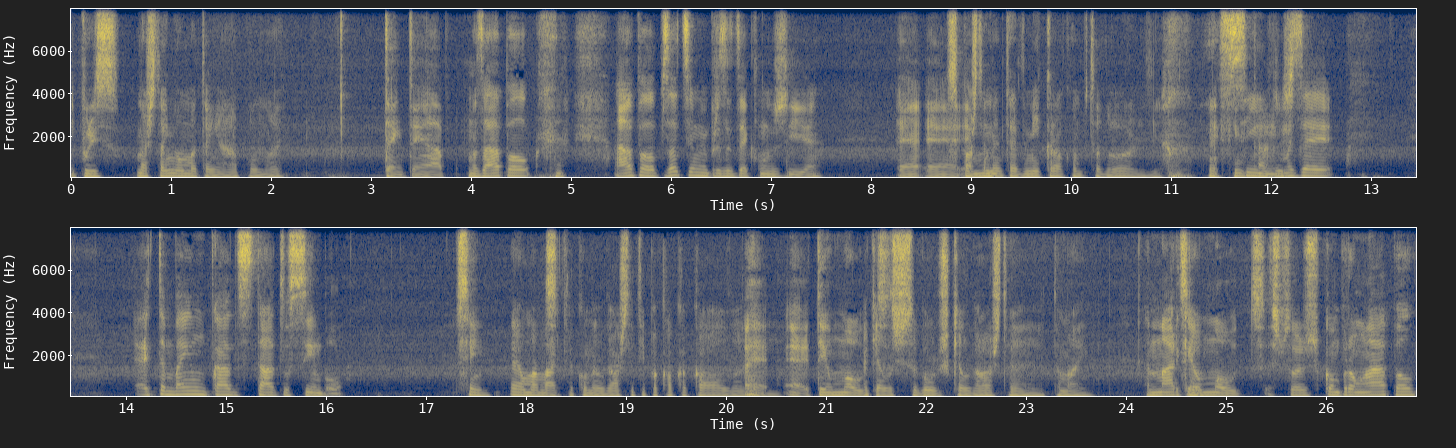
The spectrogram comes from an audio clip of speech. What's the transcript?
E por isso Mas tem uma, tem a Apple, não é? tem, tem a Apple. Mas a Apple, a Apple, apesar de ser uma empresa de tecnologia, é, é, é muito Supostamente é, de microcomputadores. é assim Sim, mas é, é também um bocado de status symbol. Sim, é uma marca como ele gosta, tipo a Coca-Cola, É, é, tem um moat. aqueles seguros que ele gosta também. A marca Sim. é o moat. As pessoas compram a Apple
